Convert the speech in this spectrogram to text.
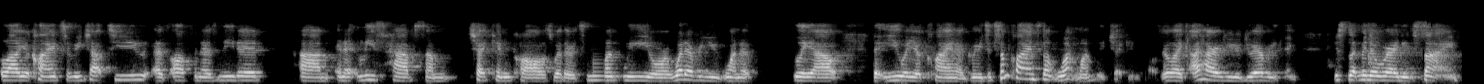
allow your clients to reach out to you as often as needed, um, and at least have some check-in calls, whether it's monthly or whatever you want to lay out that you and your client agree to. Some clients don't want monthly check-in calls. They're like, I hired you to do everything. Just let me know where I need to sign.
